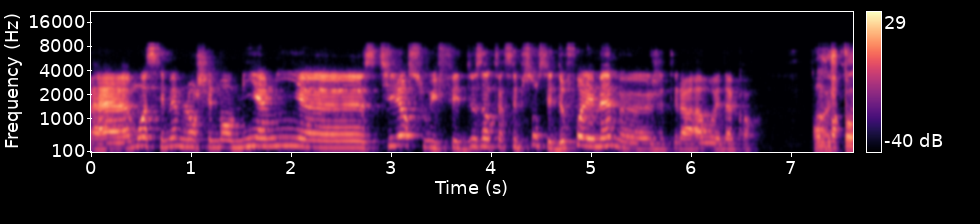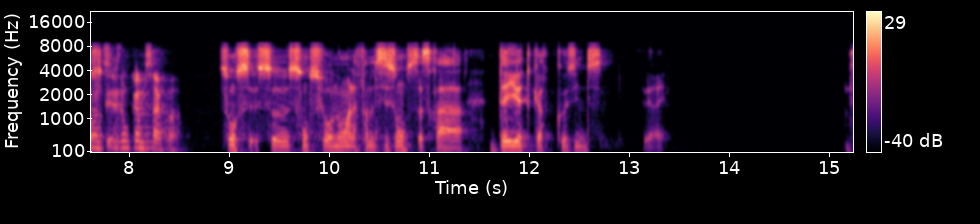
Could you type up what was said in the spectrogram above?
Bah, moi, c'est même l'enchaînement Miami-Steelers euh, où il fait deux interceptions, c'est deux fois les mêmes. Euh, j'étais là, ah ouais, d'accord. On je pense une saison comme ça, quoi. Son, son, surnom à la fin de la saison, ça sera Diet Kirk Cousins. Verrez.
